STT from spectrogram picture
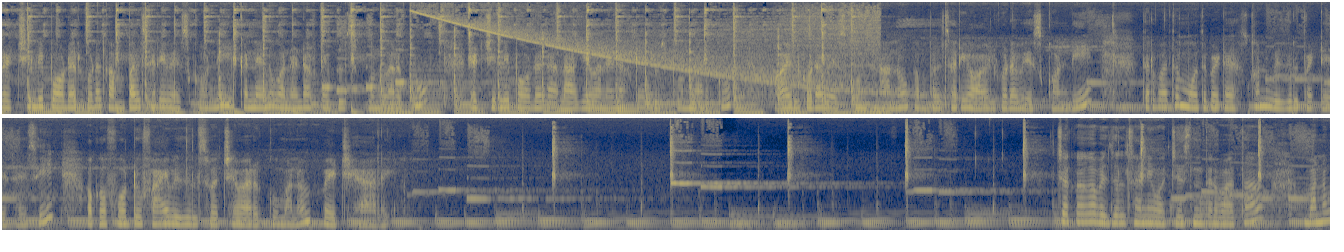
రెడ్ చిల్లీ పౌడర్ కూడా కంపల్సరీ వేసుకోండి. ఇక్కడ నేను వన్ అండ్ హాఫ్ టేబుల్ స్పూన్ వరకు రెడ్ చిల్లీ పౌడర్ అలాగే వన్ అండ్ హాఫ్ టేబుల్ స్పూన్ వరకు ఆయిల్ కూడా వేసుకుంటున్నాను. కంపల్సరీ ఆయిల్ కూడా వేసుకోండి. తర్వాత మూత పెట్టేసుకొని విజిల్ పెట్టేసేసి ఒక ఫోర్ టు ఫైవ్ విజిల్స్ వచ్చే వరకు మనం వెయిట్ చేయాలి. చక్కగా విజిల్స్ అన్నీ వచ్చేసిన తర్వాత మనం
